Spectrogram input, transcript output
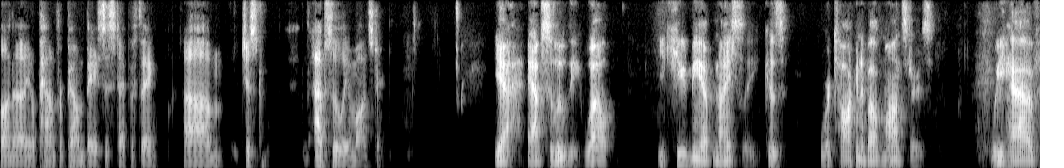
on a you know pound for pound basis type of thing. Um, just absolutely a monster. Yeah, absolutely. Well, you queued me up nicely because we're talking about monsters. We have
